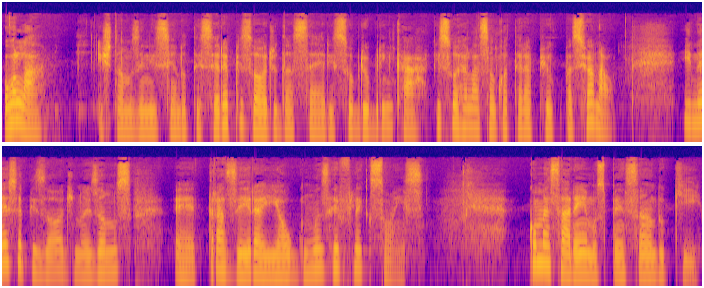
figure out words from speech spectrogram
Olá! Estamos iniciando o terceiro episódio da série sobre o brincar e sua relação com a terapia ocupacional. E nesse episódio nós vamos é, trazer aí algumas reflexões. Começaremos pensando que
